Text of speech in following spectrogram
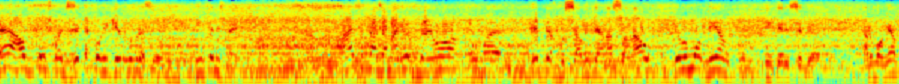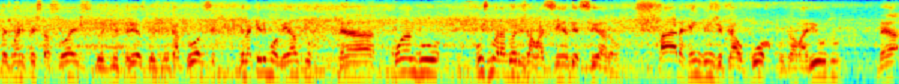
é algo que a gente pode dizer que é corriqueiro no Brasil, infelizmente. O caso Amarildo ganhou uma repercussão internacional pelo momento em que ele se deu. Era o momento das manifestações, 2013, 2014, e naquele momento, né, quando os moradores da Rocinha desceram para reivindicar o corpo do Amarildo, né?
